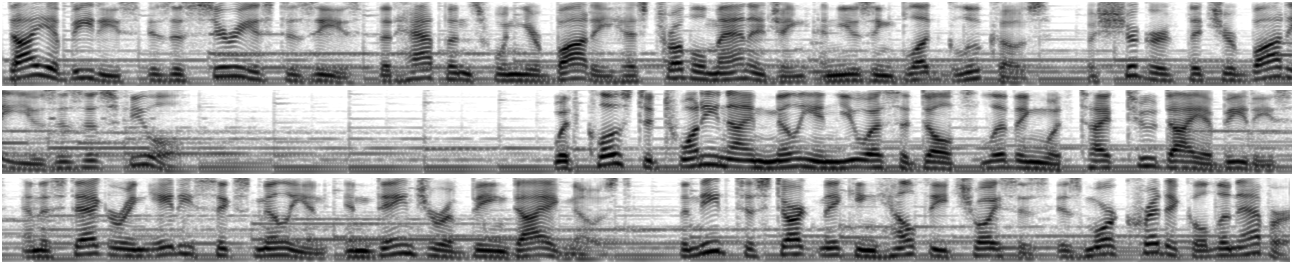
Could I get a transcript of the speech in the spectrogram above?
Diabetes is a serious disease that happens when your body has trouble managing and using blood glucose, a sugar that your body uses as fuel. With close to 29 million US adults living with type 2 diabetes and a staggering 86 million in danger of being diagnosed, the need to start making healthy choices is more critical than ever.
